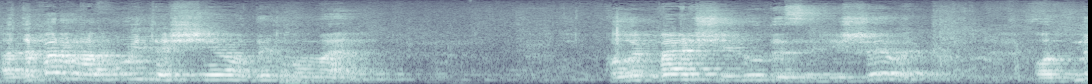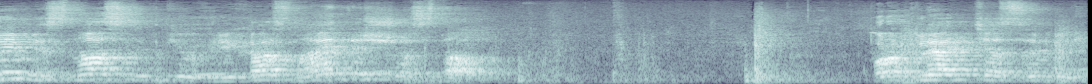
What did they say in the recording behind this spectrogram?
А тепер врахуйте ще один момент. Коли перші люди згрішили, одним із наслідків гріха, знаєте, що стало? Прокляття землі.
